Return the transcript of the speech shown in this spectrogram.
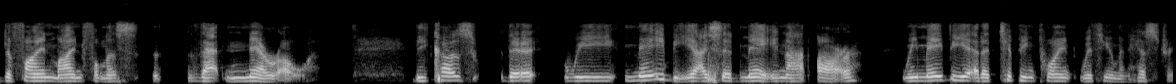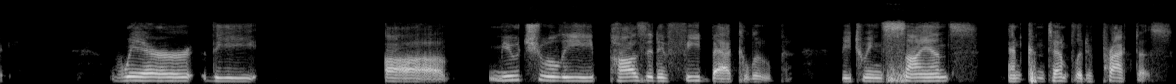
define mindfulness that narrow. Because there, we may be, I said may, not are, we may be at a tipping point with human history where the uh, mutually positive feedback loop between science and contemplative practice,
